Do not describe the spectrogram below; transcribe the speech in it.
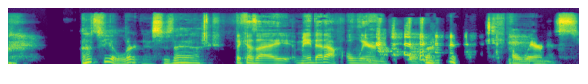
I don't see alertness. Is that a, because I made that up. Awareness. Awareness.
